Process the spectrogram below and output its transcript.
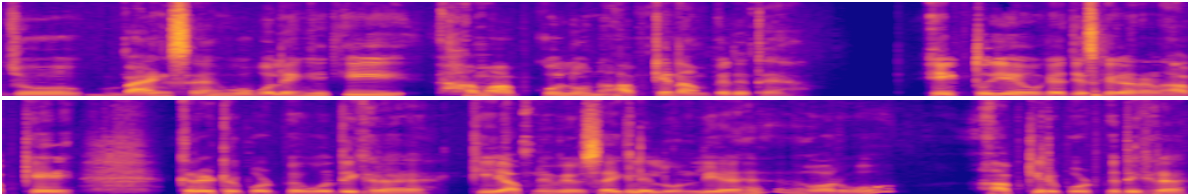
जो बैंक्स हैं, वो बोलेंगे कि हम आपको लोन आपके नाम पे देते हैं। एक तो ये हो गया जिसके कारण आपके क्रेडिट रिपोर्ट पे वो दिख रहा है कि आपने व्यवसाय के लिए लोन लिया है और वो आपकी रिपोर्ट पे दिख रहा है।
